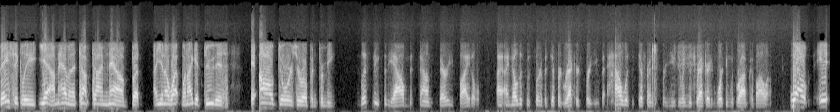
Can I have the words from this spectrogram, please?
basically, yeah, I'm having a tough time now, but uh, you know what? When I get through this, it, all doors are open for me. Listening to the album, it sounds very vital. I, I know this was sort of a different record for you, but how was it different for you doing this record and working with Rob Cavallo? Well, it,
